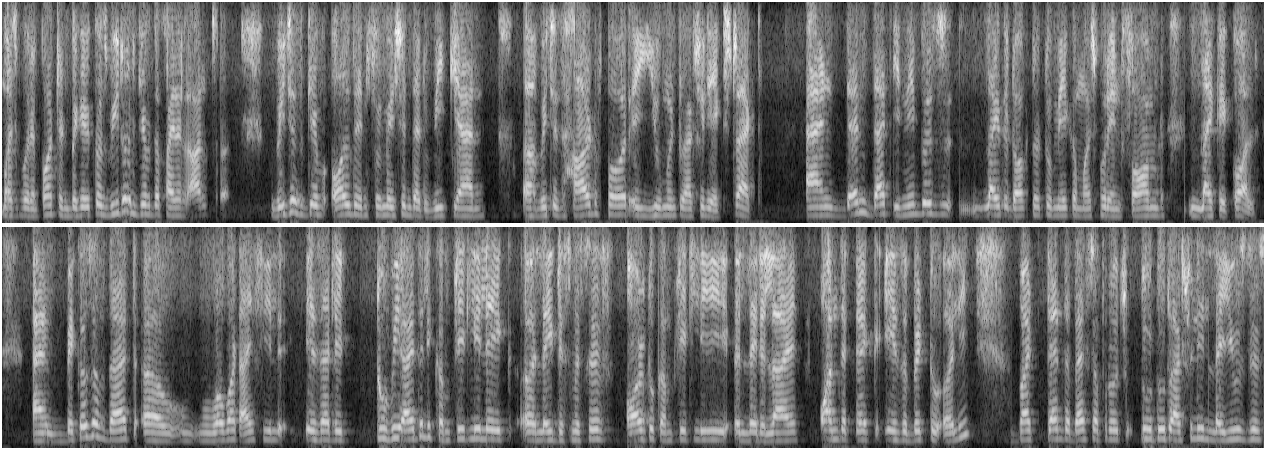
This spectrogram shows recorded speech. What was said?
much more important because we don't give the final answer. We just give all the information that we can, uh, which is hard for a human to actually extract and then that enables like the doctor to make a much more informed like a call and because of that uh, what i feel is that it to be either completely like uh, like dismissive or to completely uh, rely on the tech is a bit too early. But then the best approach to to, to actually like, use this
